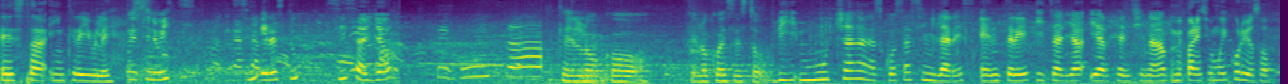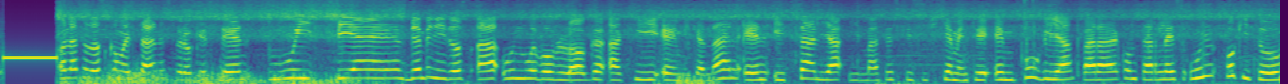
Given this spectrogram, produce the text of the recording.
Está increíble. ¿Es Inuit? ¿Eres tú? Sí, soy yo. ¿Te gusta? Qué loco. Qué loco es esto. Vi muchas cosas similares entre Italia y Argentina. Me pareció muy curioso. Hola a todos, ¿cómo están? Espero que estén muy bien. Bienvenidos a un nuevo vlog aquí en mi canal en Italia y más específicamente en Puglia para contarles un poquito.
